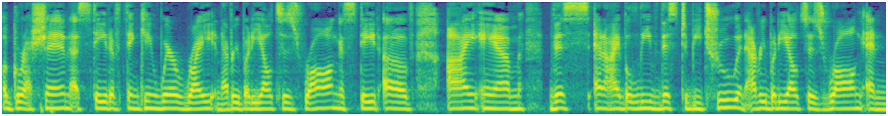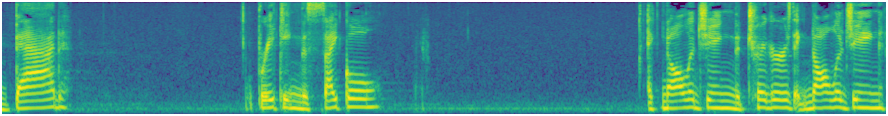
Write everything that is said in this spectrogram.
aggression, a state of thinking we're right and everybody else is wrong, a state of I am this and I believe this to be true and everybody else is wrong and bad. Breaking the cycle, acknowledging the triggers, acknowledging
